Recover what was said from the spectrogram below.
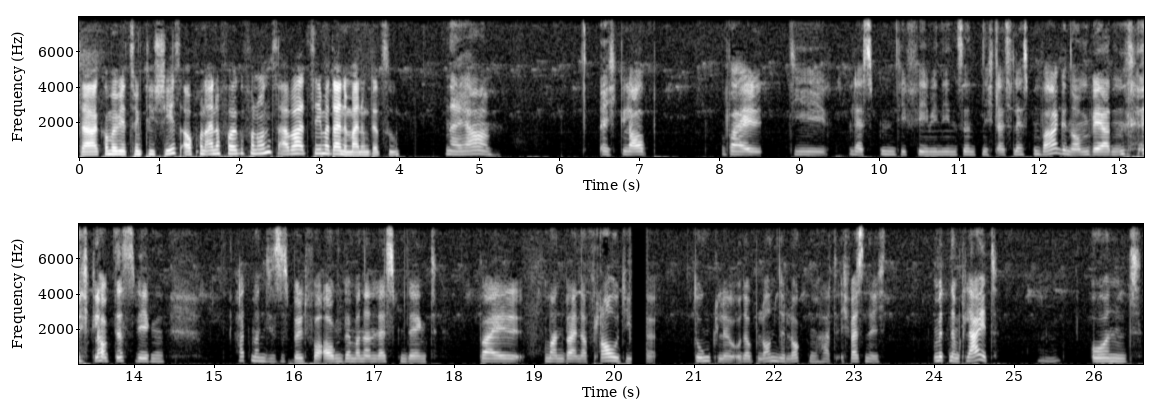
Da kommen wir wieder zu den Klischees, auch von einer Folge von uns, aber erzähl mal deine Meinung dazu. Naja, ich glaube, weil die Lesben, die feminin sind, nicht als Lesben wahrgenommen werden. Ich glaube deswegen. Hat man dieses Bild vor Augen, wenn man an Lesben denkt, weil man bei einer Frau, die dunkle oder blonde Locken hat, ich weiß nicht, mit einem Kleid Mhm. und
